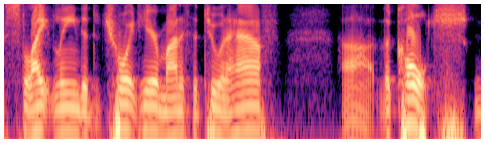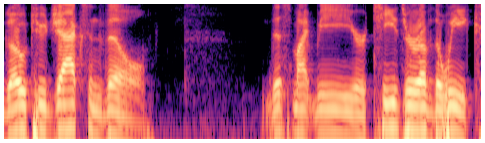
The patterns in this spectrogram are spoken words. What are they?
slight lean to Detroit here, minus the two and a half. Uh, the Colts go to Jacksonville this might be your teaser of the week.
